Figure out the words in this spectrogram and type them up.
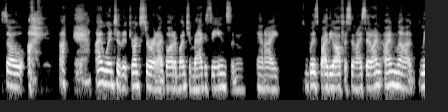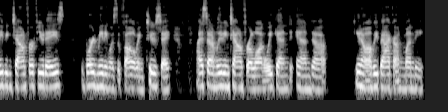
So i i went to the drugstore and i bought a bunch of magazines and and I was by the office and I said, I'm, I'm uh, leaving town for a few days. The board meeting was the following Tuesday. I said, I'm leaving town for a long weekend and, uh, you know, I'll be back on Monday.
